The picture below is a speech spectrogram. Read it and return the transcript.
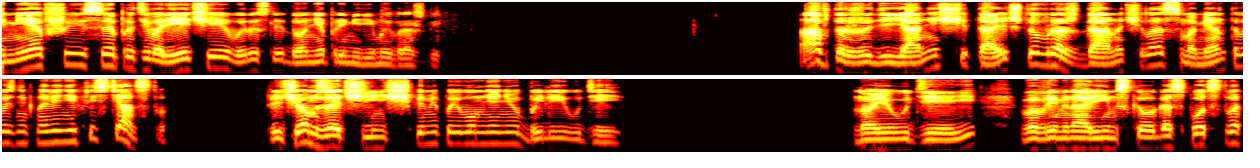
имевшиеся противоречия выросли до непримиримой вражды. Автор же деяния считает, что вражда началась с момента возникновения христианства. Причем зачинщиками, по его мнению, были иудеи. Но иудеи во времена римского господства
